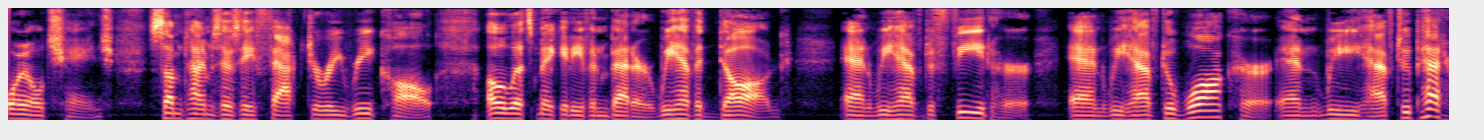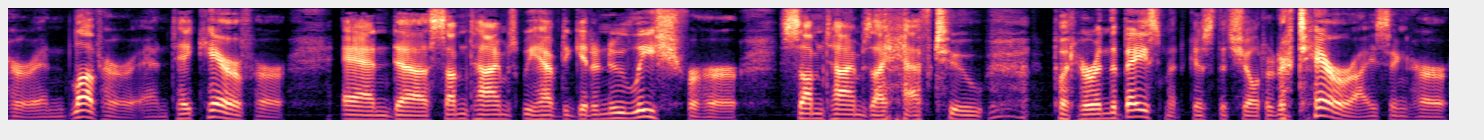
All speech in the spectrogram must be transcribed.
oil change. Sometimes there's a factory recall. Oh, let's make it even better. We have a dog and we have to feed her and we have to walk her and we have to pet her and love her and take care of her and uh, sometimes we have to get a new leash for her. Sometimes I have to put her in the basement because the children are terrorizing her.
